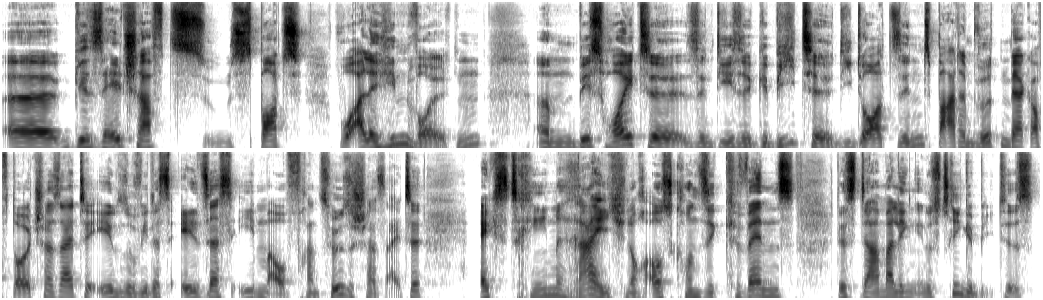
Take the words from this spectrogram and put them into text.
äh, Gesellschaftsspot, wo alle hin wollten. Ähm, bis heute sind diese Gebiete, die dort sind, Baden-Württemberg auf deutscher Seite, ebenso wie das Elsass eben auf französischer Seite, extrem reich, noch aus Konsequenz des damaligen Industriegebietes.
